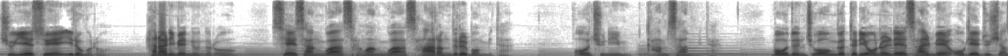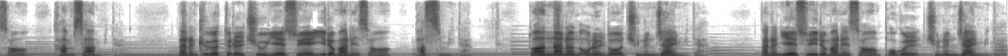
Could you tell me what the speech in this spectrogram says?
주 예수의 이름으로 하나님의 눈으로 세상과 상황과 사람들을 봅니다. 오 주님 감사합니다. 모든 좋은 것들이 오늘 내 삶에 오게 해주셔서 감사합니다. 나는 그것들을 주 예수의 이름 안에서 받습니다. 또한 나는 오늘도 주는 자입니다. 나는 예수 이름 안에서 복을 주는 자입니다.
